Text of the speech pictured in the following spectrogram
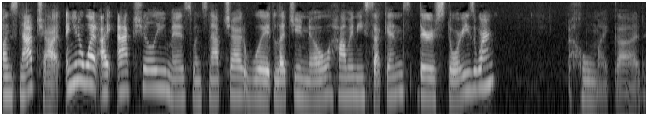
on Snapchat. And you know what? I actually miss when Snapchat would let you know how many seconds their stories were. Oh my god.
